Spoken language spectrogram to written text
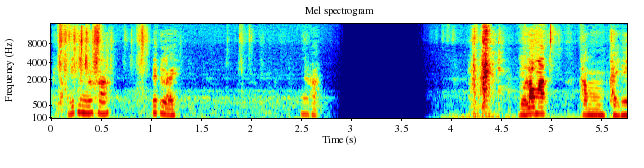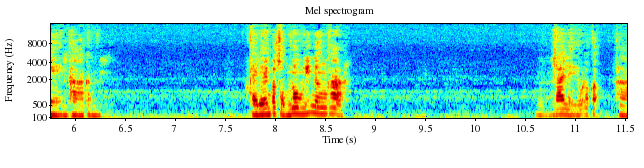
ขยับนิดนึงนะคะ ไม่เป็นไรนี่ค่ะ เดี๋ยวเรามาทำไข่แดงทากัน ไข่แดงผสมนมนิดนึงค่ะ ได้แล้วแล้วก็ทา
